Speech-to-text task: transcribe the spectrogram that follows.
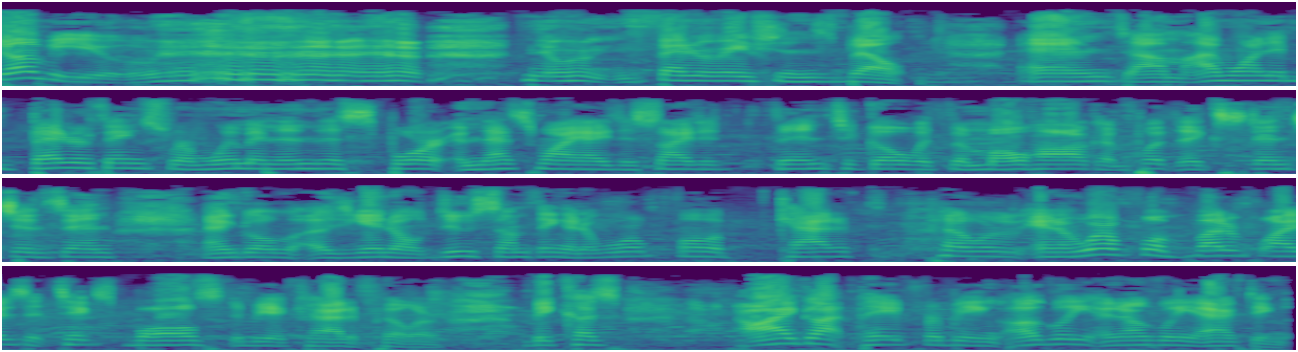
W Federation's belt. And um, I wanted better things for women in this sport, and that's why I decided then to go with the mohawk and put the extensions in and go, uh, you know, do something in a world full of caterpillars. In a world full of butterflies, it takes balls to be a caterpillar because I got paid for being ugly and ugly acting.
